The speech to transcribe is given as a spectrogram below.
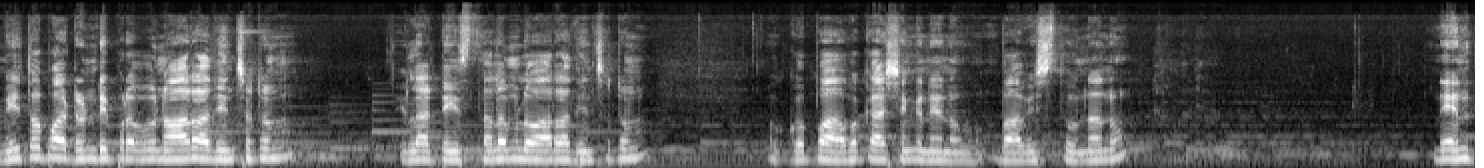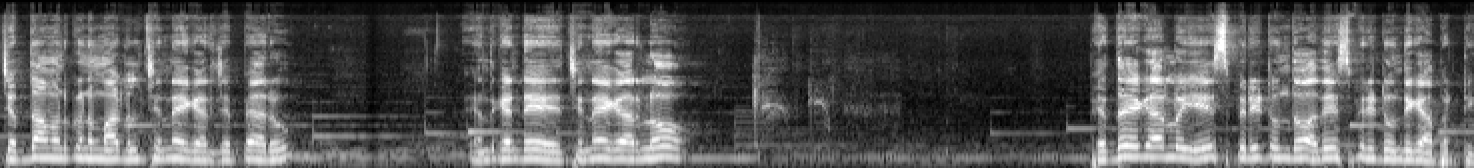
మీతో పాటు ఉండి ప్రభువును ఆరాధించటం ఇలాంటి స్థలంలో ఆరాధించటం ఒక గొప్ప అవకాశంగా నేను భావిస్తున్నాను నేను చెప్దామనుకున్న మాటలు చిన్నయ్య గారు చెప్పారు. ఎందుకంటే చిన్నయ్య గారిలో పెద్దయ్య గారిలో ఏ స్పిరిట్ ఉందో అదే స్పిరిట్ ఉంది కాబట్టి.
